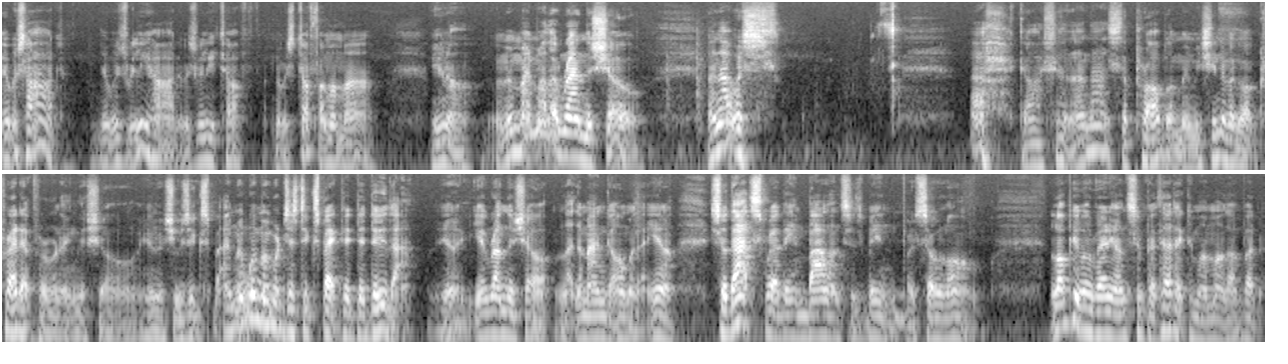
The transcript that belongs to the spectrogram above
it was hard. It was really hard. It was really tough. And it was tough for my ma you know. I mean, my mother ran the show. And that was Oh, gosh, and and that's the problem. I mean, she never got credit for running the show. You know, she was. Exp- I mean, women were just expected to do that. You know, you run the show, let the man get on with it. You know, so that's where the imbalance has been for so long. A lot of people are very unsympathetic to my mother, but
